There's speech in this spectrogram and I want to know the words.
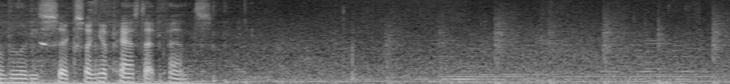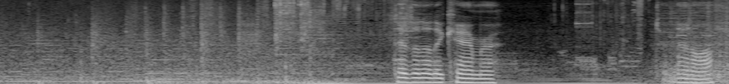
Mobility 6, so I can get past that fence. There's another camera. Turn that off.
